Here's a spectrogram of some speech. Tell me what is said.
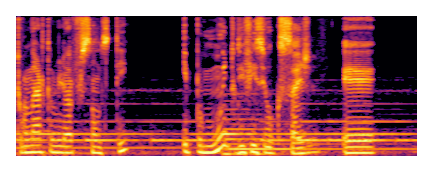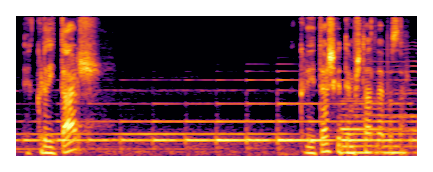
tornar-te a melhor versão de ti e, por muito difícil que seja, é acreditares. acreditares que a tempestade vai passar.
